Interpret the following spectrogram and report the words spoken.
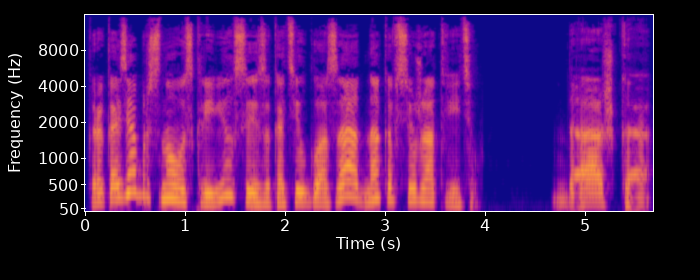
Крокозябр снова скривился и закатил глаза, однако все же ответил. «Дашка,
